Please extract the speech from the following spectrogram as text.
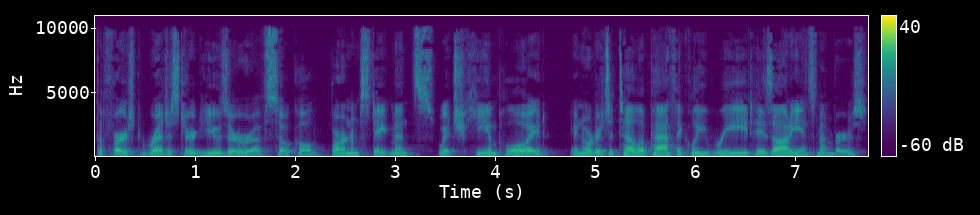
the first registered user of so-called Barnum statements, which he employed, in order to telepathically read his audience members,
